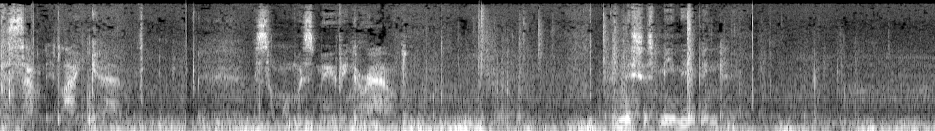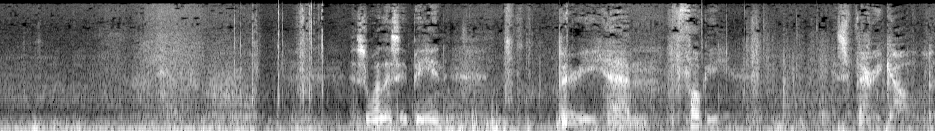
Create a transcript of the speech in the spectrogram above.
It sounded like um, someone was moving around. And this is me moving. as well as it being very um, foggy, it's very cold.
